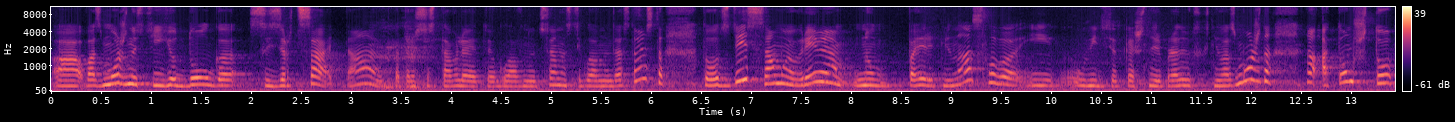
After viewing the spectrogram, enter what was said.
а возможность ее долго созерцать, да, которая составляет ее главную ценность и главное достоинство, то вот здесь самое время, ну, поверить мне на слово и увидеть это, конечно, на репродукциях невозможно, но о том, что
